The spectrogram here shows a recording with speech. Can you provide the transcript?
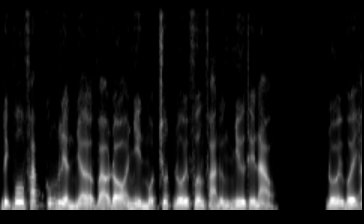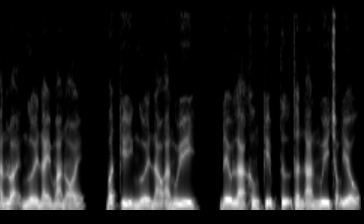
địch vô pháp cũng liền nhờ vào đó nhìn một chút đối phương phản ứng như thế nào. Đối với hắn loại người này mà nói, bất kỳ người nào an nguy, đều là không kịp tự thân an nguy trọng yếu.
